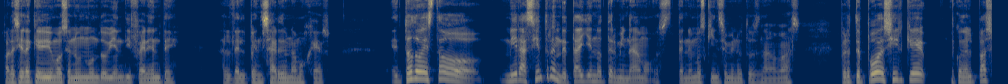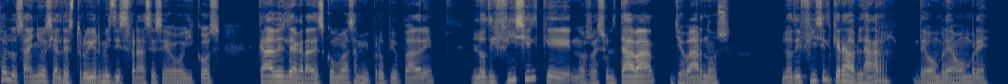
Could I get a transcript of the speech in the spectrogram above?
pareciera que vivimos en un mundo bien diferente al del pensar de una mujer. Eh, todo esto, mira, si entro en detalle no terminamos, tenemos 15 minutos nada más, pero te puedo decir que con el paso de los años y al destruir mis disfraces egoicos, cada vez le agradezco más a mi propio padre lo difícil que nos resultaba llevarnos, lo difícil que era hablar de hombre a hombre,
